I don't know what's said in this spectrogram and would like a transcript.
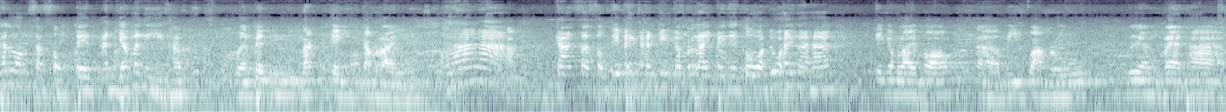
ท่านรองสะสมเป็นอัญมณีครับเหมือนเป็นนักเก่งกำไร อ่าการสะสมนี้เป็นการเก็งกำไรไปในตัวด้วยนะฮะเก่งกำไรพร้อมมีความรู้เรื่องแร่ธาตุ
